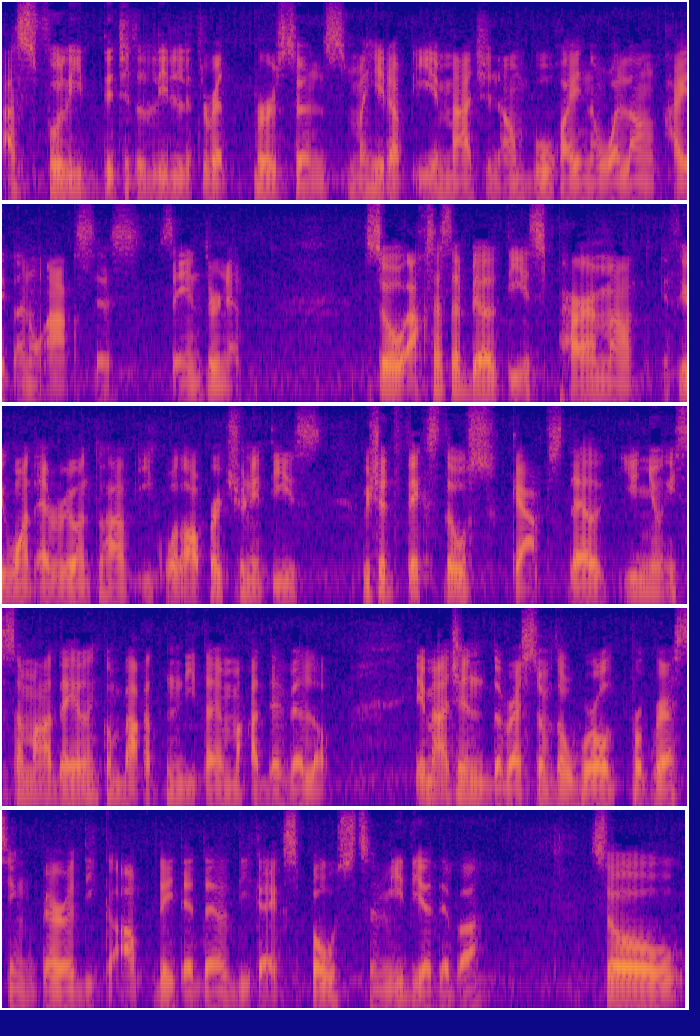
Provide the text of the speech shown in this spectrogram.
As fully digitally literate persons, mahirap i-imagine ang buhay na walang kahit anong access sa internet. So accessibility is paramount if we want everyone to have equal opportunities. We should fix those gaps dahil yun yung isa sa mga dahilan kung bakit hindi tayo makadevelop. Imagine the rest of the world progressing pero di ka updated dahil di ka exposed sa media, di ba? So,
